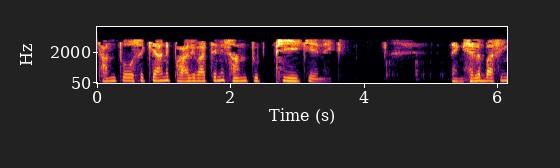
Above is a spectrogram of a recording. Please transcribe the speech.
සන්තෝෂ කියන්නේ pāli වචනේ සන්තුට්ඨි කියන එක. දැන් හෙළබසින්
